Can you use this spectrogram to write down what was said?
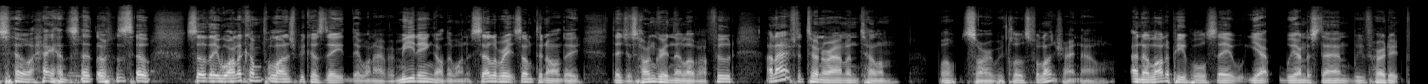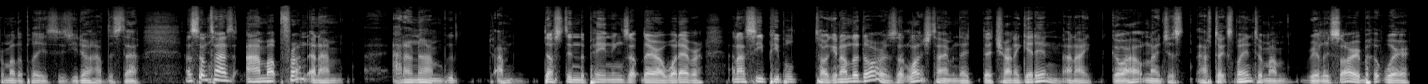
So I answer them. So, so they want to come for lunch because they, they want to have a meeting or they want to celebrate something or they, they're just hungry and they love our food. And I have to turn around and tell them, well, sorry, we're closed for lunch right now and a lot of people say, "Yeah, we understand. We've heard it from other places. You don't have the staff." And sometimes I'm up front and I'm, I don't know, I'm, I'm dusting the paintings up there or whatever, and I see people tugging on the doors at lunchtime and they they're trying to get in, and I go out and I just have to explain to them, "I'm really sorry, but we're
